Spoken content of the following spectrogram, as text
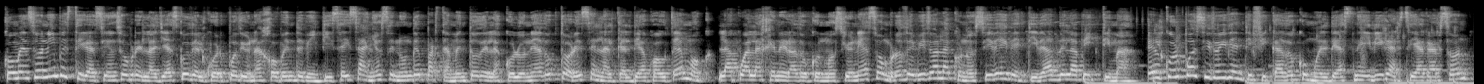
comenzó una investigación sobre el hallazgo del cuerpo de una joven de 26 años en un departamento de la colonia Doctores en la alcaldía Cuauhtémoc, la cual ha generado conmoción y asombro debido a la conocida identidad de la víctima. El cuerpo ha sido identificado como el de Asneidy García Garzón,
